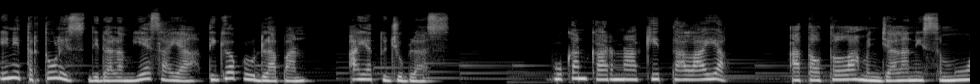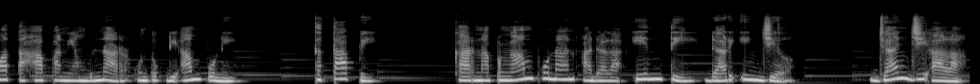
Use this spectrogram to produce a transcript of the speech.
Ini tertulis di dalam Yesaya 38 ayat 17. Bukan karena kita layak atau telah menjalani semua tahapan yang benar untuk diampuni, tetapi karena pengampunan adalah inti dari Injil, janji Allah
